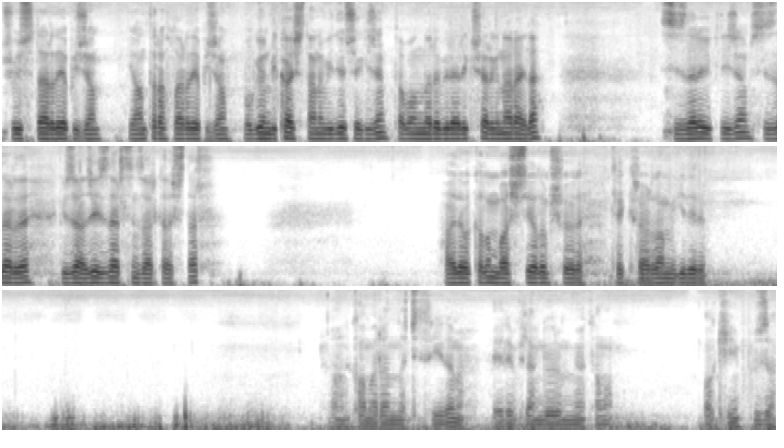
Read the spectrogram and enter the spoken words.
Şu üstlerde yapacağım. Yan taraflarda yapacağım. Bugün birkaç tane video çekeceğim. Tabi onları birer ikişer gün arayla sizlere yükleyeceğim. Sizler de güzelce izlersiniz arkadaşlar. Haydi bakalım başlayalım şöyle. Tekrardan bir gidelim. Şu an kameranın açısı iyi değil mi? Elim falan görünmüyor. Tamam. Bakayım. Güzel.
